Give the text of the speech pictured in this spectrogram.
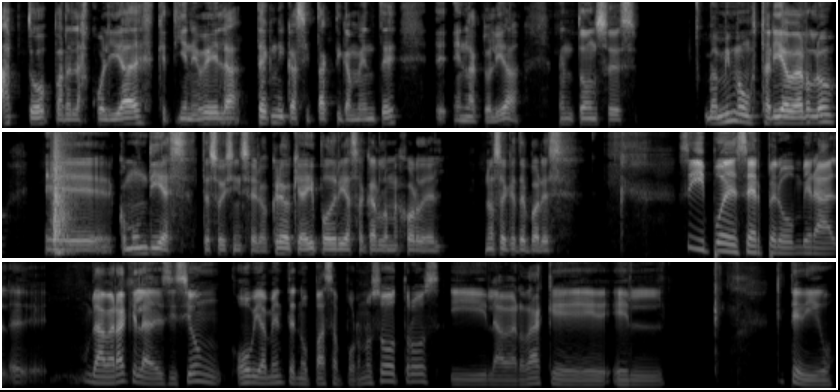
apto para las cualidades que tiene Vela, técnicas y tácticamente, eh, en la actualidad. Entonces, a mí me gustaría verlo eh, como un 10, te soy sincero. Creo que ahí podría sacar lo mejor de él. No sé qué te parece. Sí, puede ser, pero mira, eh, la verdad que la decisión obviamente no pasa por nosotros y la verdad que el, ¿qué te digo?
